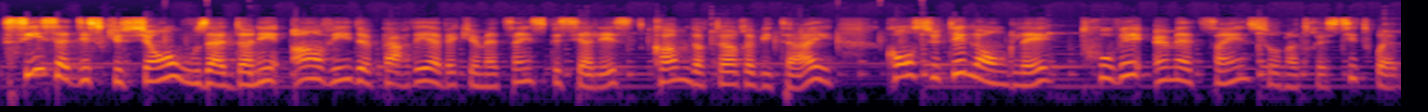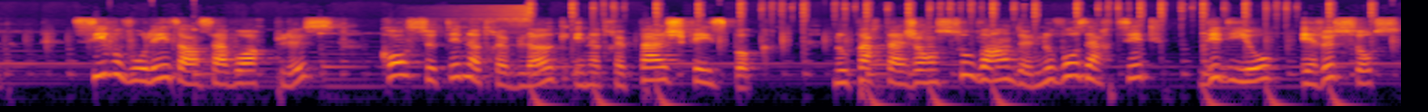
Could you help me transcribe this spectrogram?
Si cette discussion vous a donné envie de parler avec un médecin spécialiste comme Dr. Robitaille, consultez l'onglet Trouver un médecin sur notre site Web. Si vous voulez en savoir plus, consultez notre blog et notre page Facebook. Nous partageons souvent de nouveaux articles, vidéos et ressources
